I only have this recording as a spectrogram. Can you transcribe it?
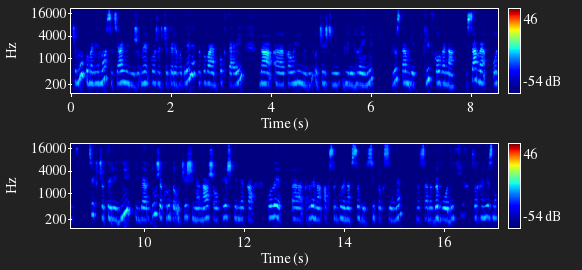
Чому? Бо ми не їмо соціальну їжу. Ми кожних 4 години випиваємо коктейлі на е, каоліновій очищеній білій глині, плюс там є клітковина. І саме от цих 4 дні іде дуже круто очищення нашого кишківника, коли е, глина абсорбує на собі всі токсини, на себе виводить їх з організму,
